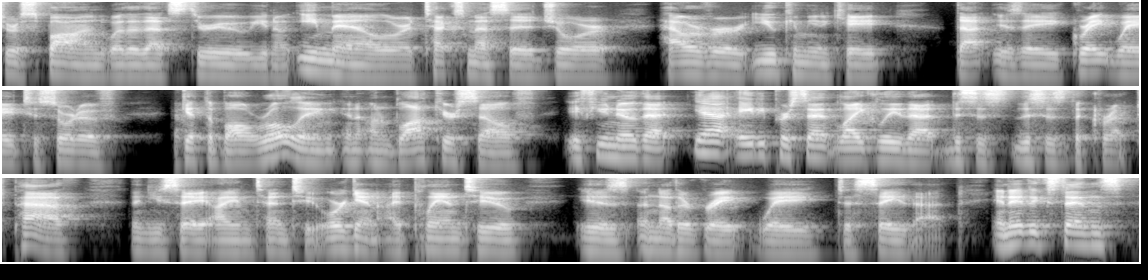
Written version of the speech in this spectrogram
to respond, whether that's through, you know, email or a text message or however you communicate. That is a great way to sort of get the ball rolling and unblock yourself. If you know that, yeah, 80% likely that this is this is the correct path, then you say I intend to. Or again, I plan to is another great way to say that. And it extends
